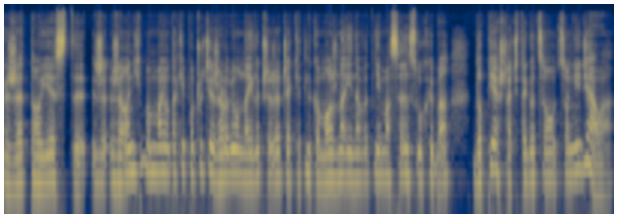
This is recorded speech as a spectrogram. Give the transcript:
że to jest, że, że oni chyba mają takie poczucie, że robią najlepsze rzeczy, jakie tylko można i nawet nie ma sensu chyba dopieszczać tego, co, co nie działa.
